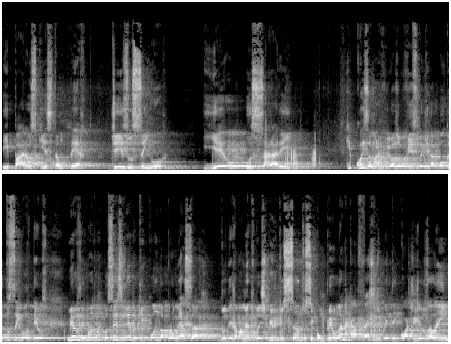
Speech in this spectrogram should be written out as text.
e para os que estão perto, diz o Senhor, e eu os sararei. Que coisa maravilhosa ouvir isso daqui da boca do Senhor Deus. Meus irmãos, vocês lembram que quando a promessa do derramamento do Espírito Santo se cumpriu lá naquela festa de Pentecostes em Jerusalém,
